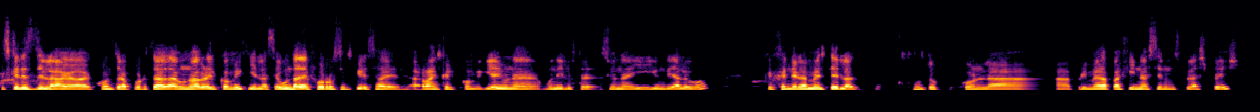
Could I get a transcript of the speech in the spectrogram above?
es que desde la contraportada uno abre el cómic y en la segunda de forros empieza, el- arranca el cómic y hay una, una ilustración ahí y un diálogo que generalmente la- junto con la primera página hacen un splash page,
